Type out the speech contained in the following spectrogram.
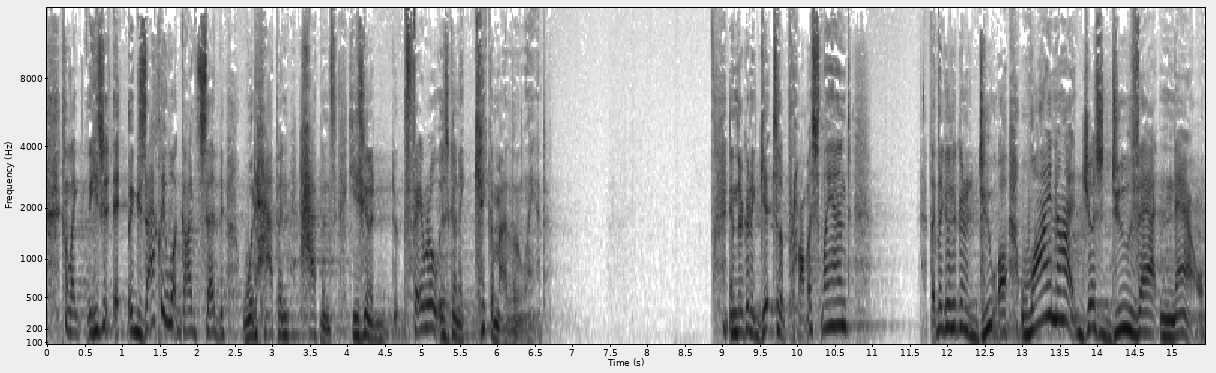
like, he's exactly what God said would happen happens. He's going to, Pharaoh is going to kick them out of the land. And they're going to get to the promised land. They're going to do all. Why not just do that now?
